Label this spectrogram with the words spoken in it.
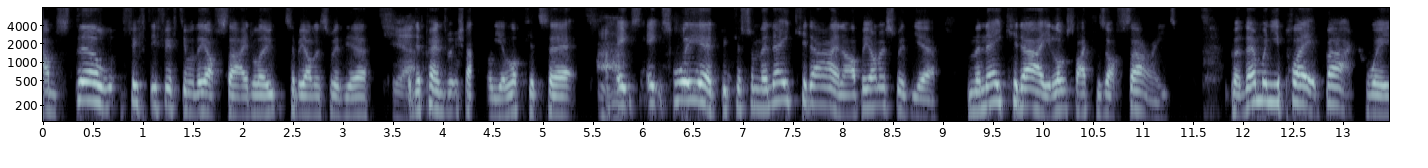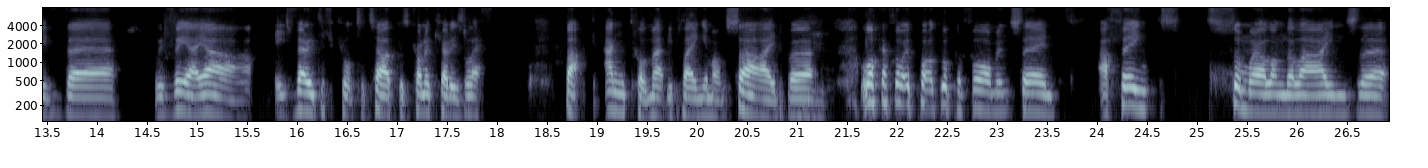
I'm still 50-50 with the offside, Luke, to be honest with you. Yeah, It depends which angle you look at it uh-huh. it's it's weird because from the naked eye, and I'll be honest with you, from the naked eye, it looks like he's offside. But then when you play it back with uh, with VAR, it's very difficult to tell because Conor Coady's left ankle might be playing him on side. But mm. look, I thought he put a good performance in. I think somewhere along the lines that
